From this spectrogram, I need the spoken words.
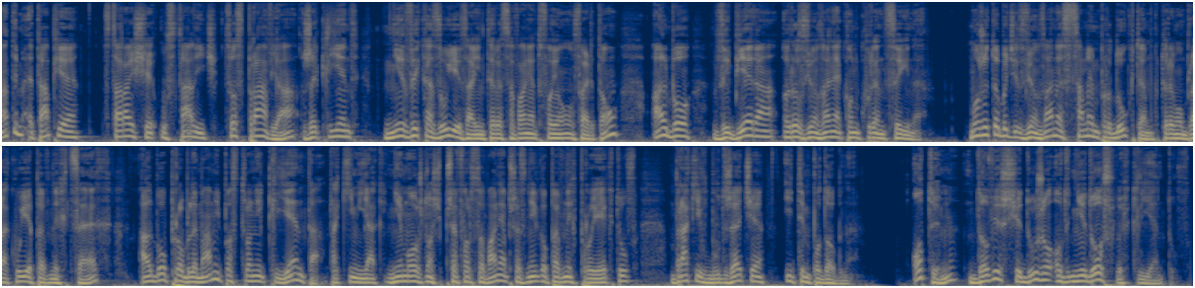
Na tym etapie staraj się ustalić, co sprawia, że klient nie wykazuje zainteresowania Twoją ofertą albo wybiera rozwiązania konkurencyjne. Może to być związane z samym produktem, któremu brakuje pewnych cech, albo problemami po stronie klienta, takimi jak niemożność przeforsowania przez niego pewnych projektów, braki w budżecie i tym podobne. O tym dowiesz się dużo od niedoszłych klientów.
